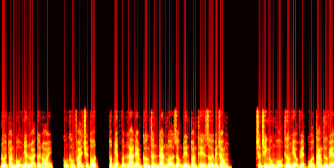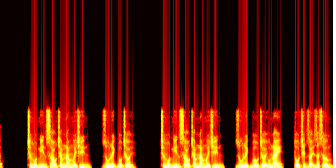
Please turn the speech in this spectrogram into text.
đối toàn bộ nhân loại tới nói cũng không phải chuyện tốt tốt nhất vẫn là đem cường thân đan mở rộng đến toàn thế giới bên trong. Chương trình ủng hộ thương hiệu việt của tàng thư viện. Chương 1659, du lịch bầu trời. Chương 1659, du lịch bầu trời hôm nay tô chết dậy rất sớm.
